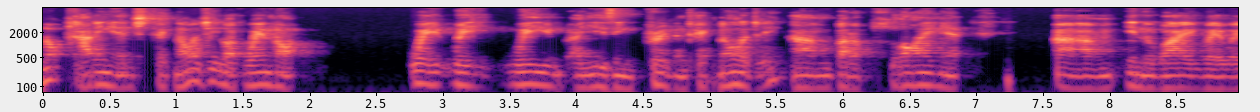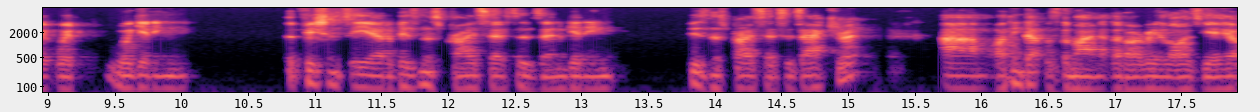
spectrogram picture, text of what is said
not cutting edge technology, like we're not we we we are using proven technology, um, but applying it um, in the way where we're, we're, we're getting efficiency out of business processes and getting business processes accurate. Um, I think that was the moment that I realised, yeah,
